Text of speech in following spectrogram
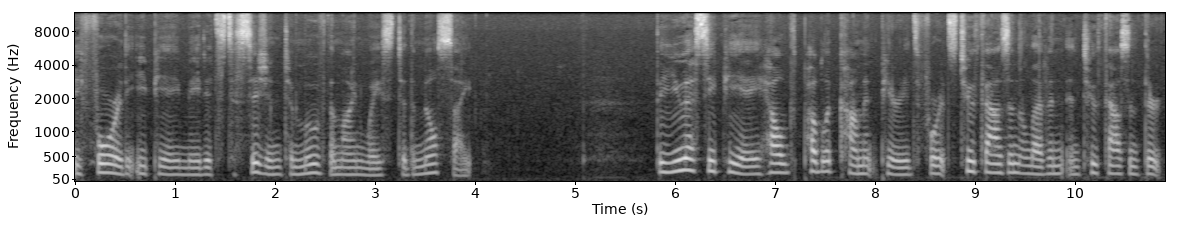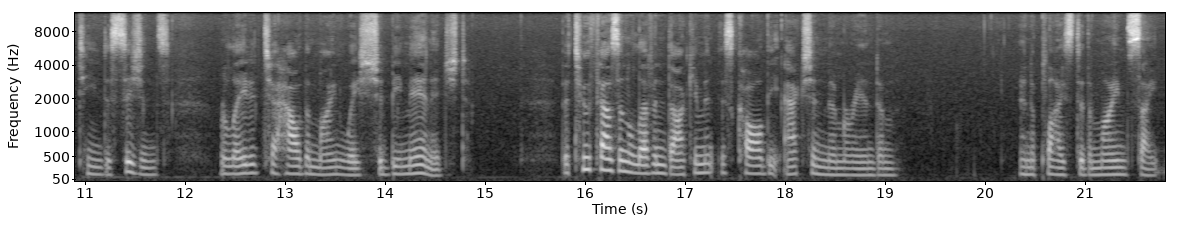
before the EPA made its decision to move the mine waste to the mill site. The US EPA held public comment periods for its 2011 and 2013 decisions related to how the mine waste should be managed. The 2011 document is called the Action Memorandum and applies to the mine site.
